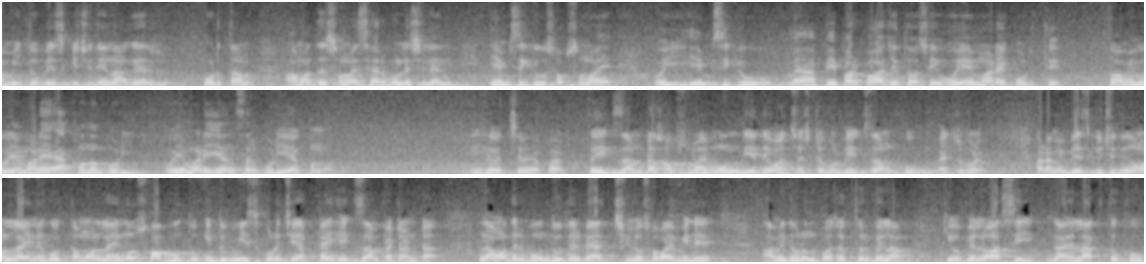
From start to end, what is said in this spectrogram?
আমি তো বেশ কিছুদিন আগের পড়তাম, আমাদের সময় স্যার বলেছিলেন এমসিকিউ সবসময় ওই এমসিকিউ পেপার পাওয়া যেত সেই ওএমআরে করতে। তো আমি ওএমআরে এখনও করি ওএমআরেই অ্যান্সার করি এখনও। এই হচ্ছে ব্যাপার। তো এক্সামটা সবসময় মন দিয়ে দেওয়ার চেষ্টা করবে। এক্সাম খুব ম্যাটার করে। আর আমি বেশ কিছুদিন অনলাইনে করতাম। অনলাইনেও সব হতো কিন্তু মিস করেছি একটাই এক্সাম প্যাটার্নটা মানে আমাদের বন্ধুদের ব্যাচ ছিল সবাই মিলে। আমি ধরুন পঁচাত্তর পেলাম কেউ পেল আশি গায়ে লাগতো খুব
